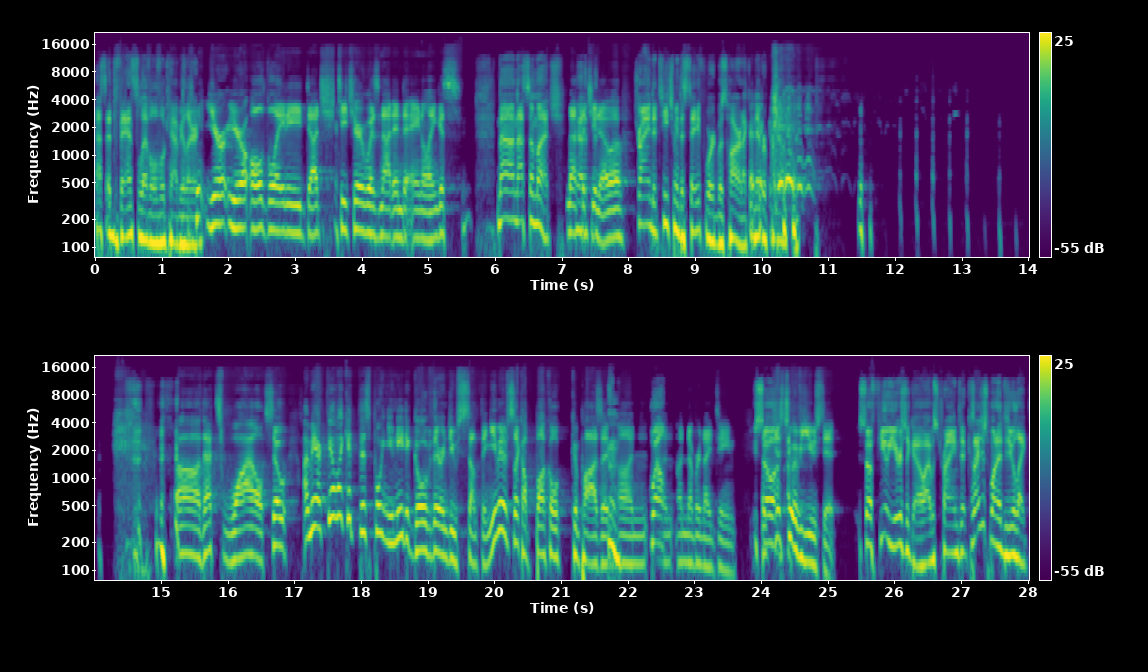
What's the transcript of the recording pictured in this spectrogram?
That's advanced level vocabulary. Your your old lady Dutch teacher was not into analingus. No, not so much. Not Uh, that you know of. Trying to teach me the safe word was hard. I could never pronounce it. oh, that's wild. So, I mean, I feel like at this point you need to go over there and do something, even if it's like a buccal composite on Well- on, on number nineteen. So Like, just to have used it. So a few years ago, I was trying to because I just wanted to do like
